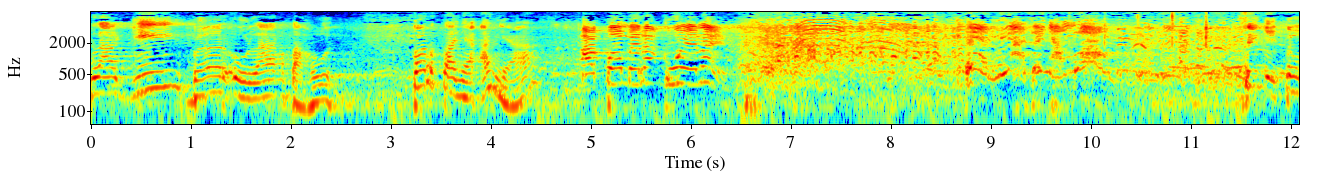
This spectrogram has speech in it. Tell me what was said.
lagi berulang tahun Pertanyaannya Apa merah kue nih? Eh iya saya nyambung Sing itu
